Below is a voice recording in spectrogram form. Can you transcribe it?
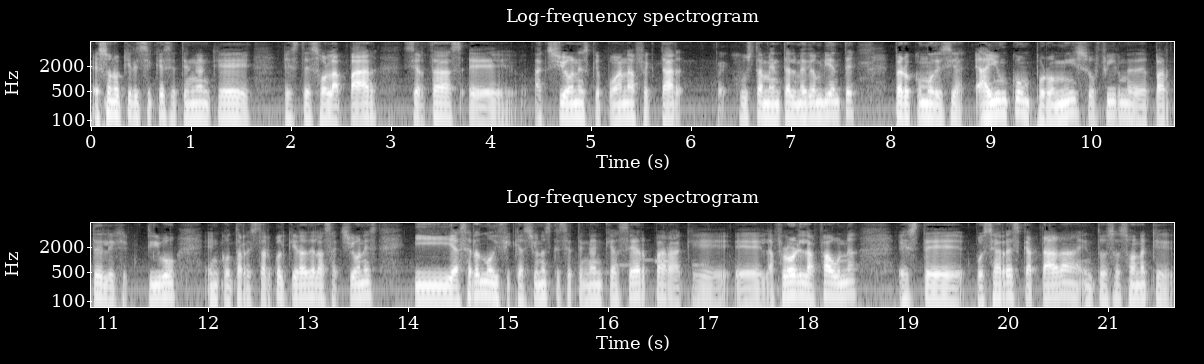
Eso no quiere decir que se tengan que este, solapar ciertas eh, acciones que puedan afectar justamente al medio ambiente, pero como decía, hay un compromiso firme de parte del Ejecutivo en contrarrestar cualquiera de las acciones y hacer las modificaciones que se tengan que hacer para que eh, la flora y la fauna este, pues sea rescatada en toda esa zona que,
